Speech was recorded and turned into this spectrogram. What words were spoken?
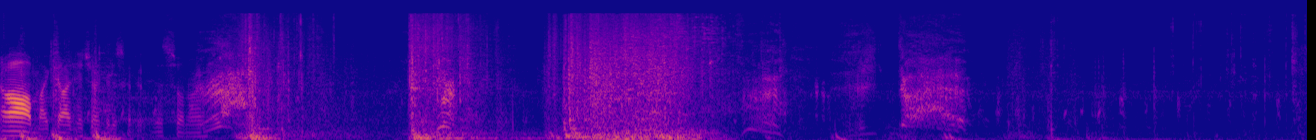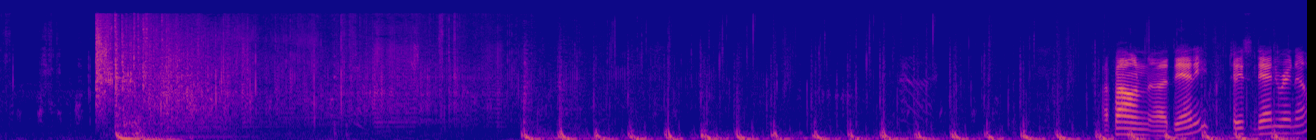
Oh my god, Hitchhiker just got it. That's so annoying. Found uh, Danny. Chasing Danny right now.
